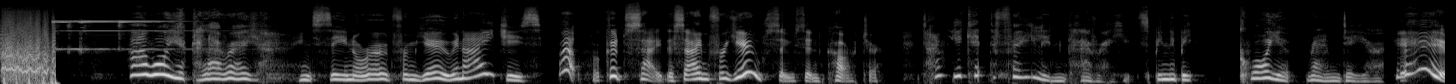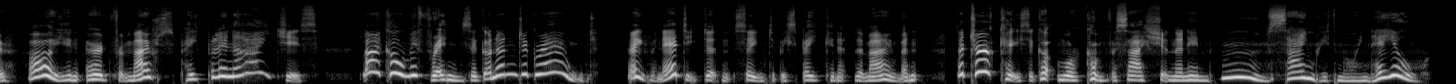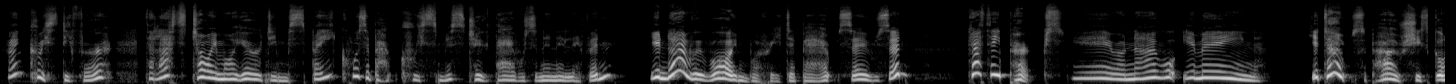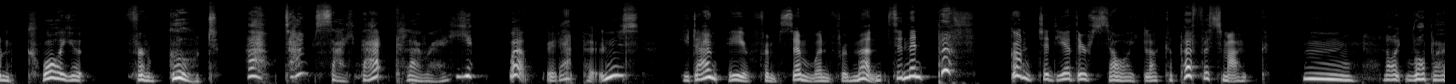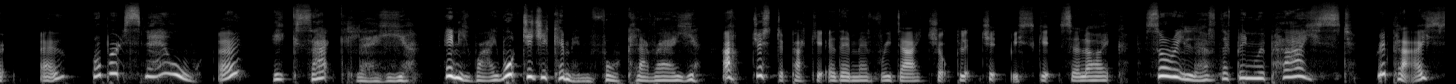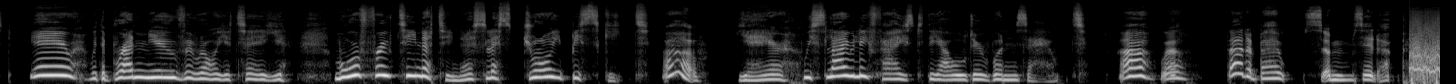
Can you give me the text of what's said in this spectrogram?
How are you, Clarrie? Ain't seen or heard from you in ages. Well, I could say the same for you, Susan Carter. Don't you get the feeling, Clarrie, it's been a bit quiet round here? Yeah, I ain't heard from most people in ages. Like all my friends are gone underground. Even Eddie doesn't seem to be speaking at the moment. The turkeys have got more conversation than him. Hmm, same with my Neil. And Christopher. The last time I heard him speak was about Christmas 2011. You know who I'm worried about, Susan? Kathy Perks. Yeah, I know what you mean. You don't suppose she's gone quiet for good? Oh, don't say that, Clarrie. Well, it happens. You don't hear from someone for months and then poof, gone to the other side like a puff of smoke. Hmm, like Robert. Oh, Robert Snell. Oh, exactly. Anyway, what did you come in for, Clarrie? Ah, just a packet of them everyday chocolate chip biscuits alike. Sorry, love, they've been replaced. Replaced? Yeah, with a brand new variety. More fruity nuttiness, less dry biscuit. Oh, yeah, we slowly phased the older ones out. Ah, well, that about sums it up.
